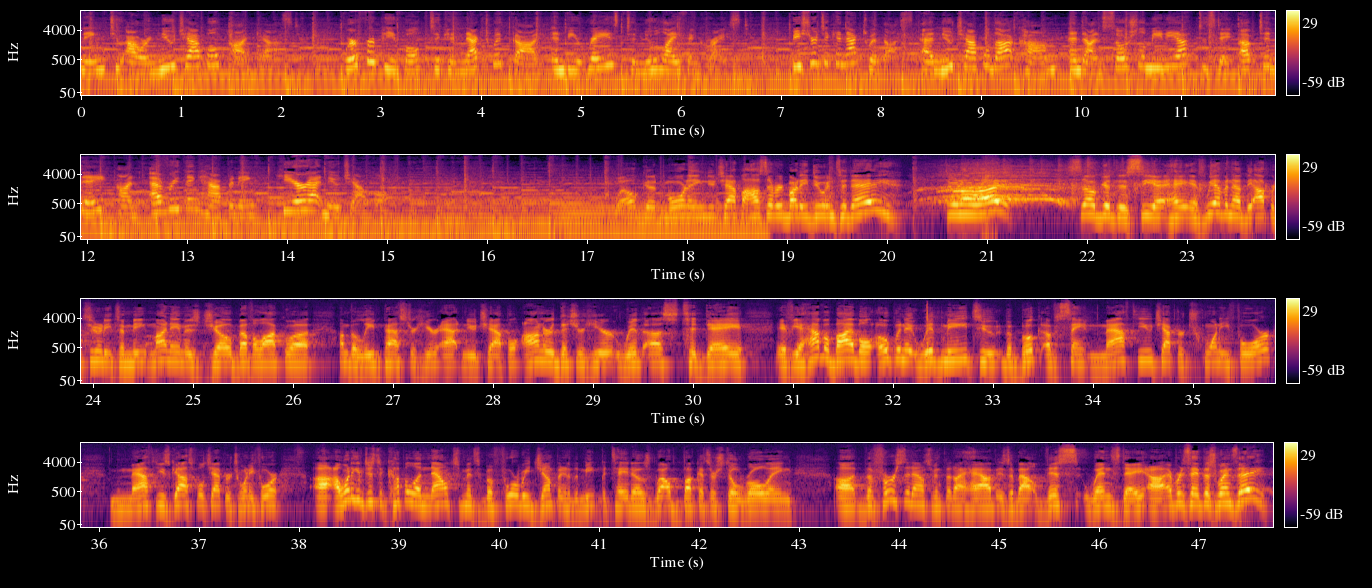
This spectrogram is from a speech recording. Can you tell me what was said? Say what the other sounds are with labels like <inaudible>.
listening to our New Chapel podcast. We're for people to connect with God and be raised to new life in Christ. Be sure to connect with us at newchapel.com and on social media to stay up to date on everything happening here at New Chapel. Well, good morning, New Chapel. How's everybody doing today? Doing all right? So good to see you. Hey, if we haven't had the opportunity to meet, my name is Joe Bevilacqua. I'm the lead pastor here at New Chapel. Honored that you're here with us today. If you have a Bible, open it with me to the book of St. Matthew, chapter 24. Matthew's Gospel, chapter 24. Uh, I want to give just a couple announcements before we jump into the meat potatoes while buckets are still rolling. Uh, the first announcement that I have is about this Wednesday. Uh, everybody say this Wednesday?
